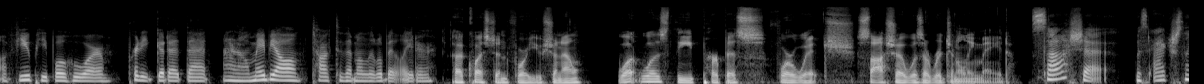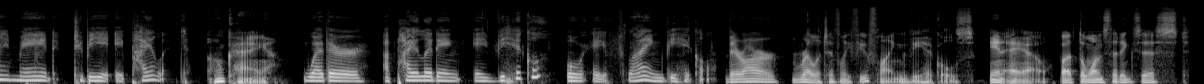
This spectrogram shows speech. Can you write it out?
a few people who are pretty good at that. I don't know. Maybe I'll talk to them a little bit later. A question for you, Chanel. What was the purpose for which Sasha was originally made? Sasha was actually made to be a pilot, Okay. whether a piloting a vehicle or a flying vehicle. There are relatively few flying vehicles in AO, but the ones that exist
